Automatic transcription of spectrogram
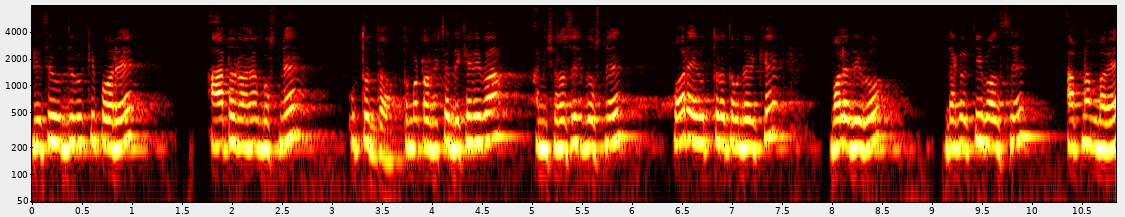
নিচের উদ্যোগটি পরে আট ও নয় প্রশ্নের উত্তর দাও। তোমার টপিকটা দেখে নিবা। আমি সরাসরি প্রশ্নের পরে উত্তর তোমাদেরকে বলে দিব। দেখো কি বলছে? আট নম্বরে,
